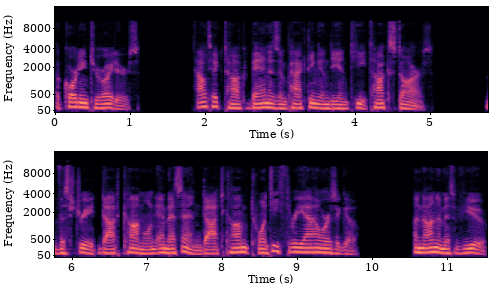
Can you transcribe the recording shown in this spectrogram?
according to Reuters. How TikTok ban is impacting Indian TikTok stars. TheStreet.com on MSN.com 23 hours ago. Anonymous View.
